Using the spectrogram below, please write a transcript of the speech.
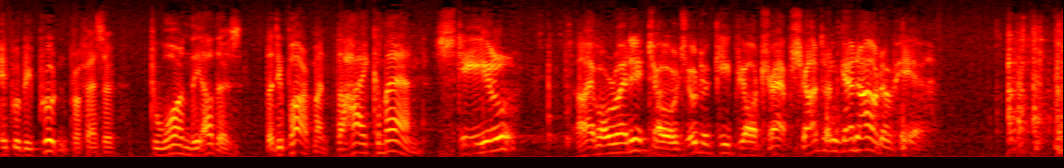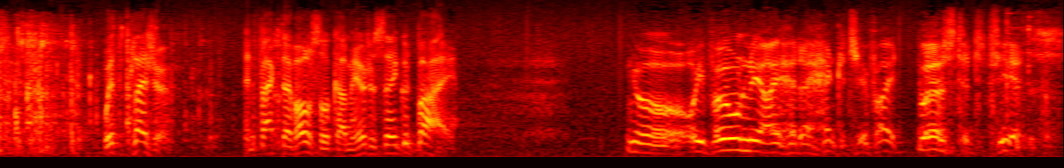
it would be prudent, Professor, to warn the others, the department, the high command. Steele, I've already told you to keep your trap shut and get out of here. With pleasure. In fact, I've also come here to say goodbye. Oh, if only I had a handkerchief, I'd burst into tears.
